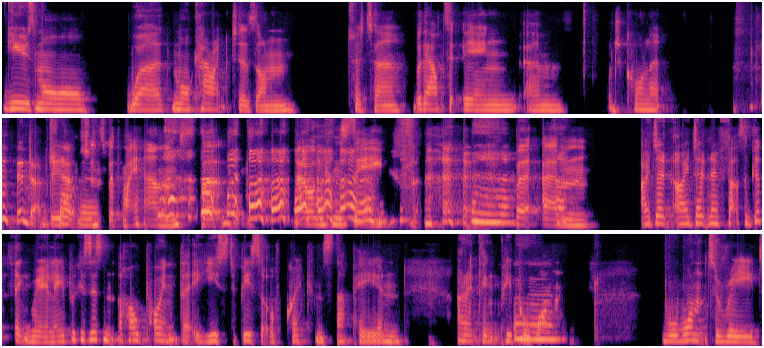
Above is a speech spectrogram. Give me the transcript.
use more word, more characters on Twitter without it being um, what do you call it? I'm doing actions with my hands that no one can see. but um, I don't I don't know if that's a good thing really, because isn't the whole point that it used to be sort of quick and snappy and I don't think people mm. want will want to read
